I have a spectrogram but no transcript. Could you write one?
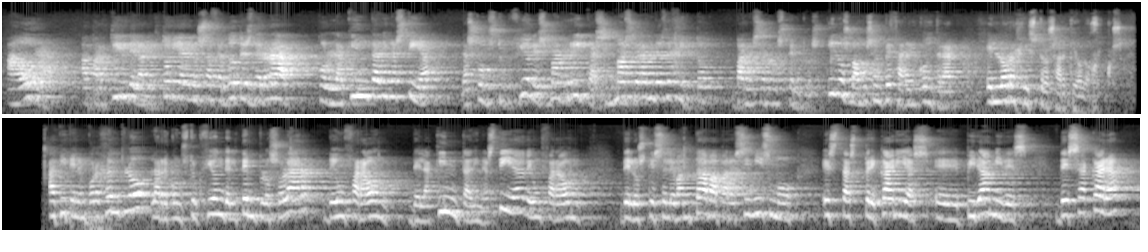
Ahora, a partir de la victoria de los sacerdotes de Ra con la quinta dinastía, las construcciones más ricas y más grandes de Egipto van a ser los templos y los vamos a empezar a encontrar en los registros arqueológicos. Aquí tienen, por ejemplo, la reconstrucción del templo solar de un faraón de la quinta dinastía, de un faraón de los que se levantaba para sí mismo estas precarias eh, pirámides de Saqqara,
